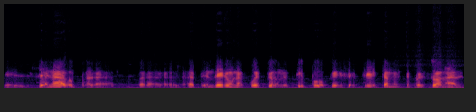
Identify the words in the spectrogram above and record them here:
el Senado para, para atender una cuestión de tipo que es estrictamente personal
